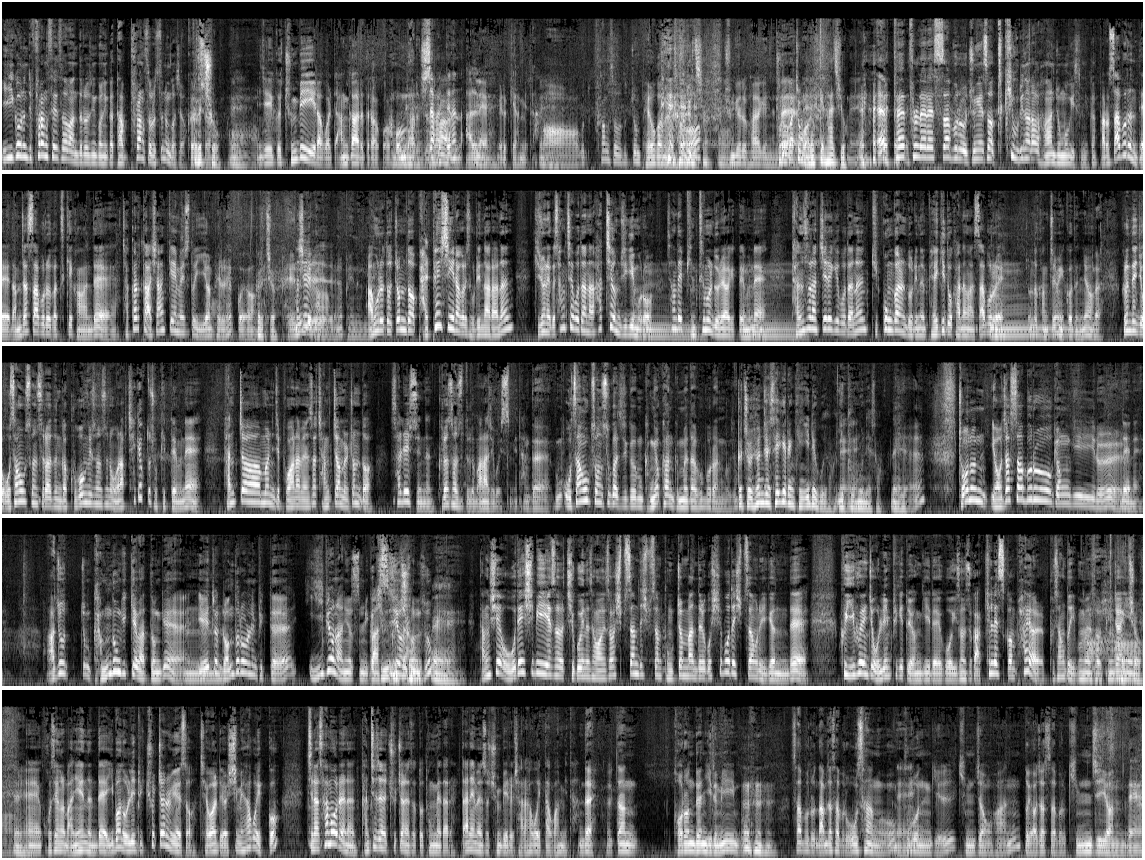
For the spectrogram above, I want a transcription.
이거는 이제 프랑스에서 만들어진 거니까 다 프랑스어를 쓰는 거죠. 그렇죠. 그렇죠. 네. 이제 그 준비라고 할 때 앙가르드라고 하고 앙가르드. 시작할 때는 알레 네. 이렇게 합니다. 네. 아, 프랑스어도 좀 배워가면서 그렇죠. 중계를 봐야겠는데. 불어가 좀 어렵긴 하죠. 네. 에페 플레레 사브르 중에서 특히 우리나라가 강한 종목이 있습니까? 바로 사브르인데 남자 사브르가 특히 강한데 자카르타 아시안 게임에서도 2연패를 했고요. 그렇죠. 사실 아무래도 좀 더 발펜싱이라 그래서 우리나라는 기존의 그 상체보다는 하체 움직임으로 음. 상대 빈틈을 노려하기 때문에 음. 단순한 찌르기보다는 뒷공간을 노리는 배기도 가능한 사브르에 음. 좀더 강점이 있거든요. 네. 그런데 이제 오상욱 선수라든가 구봉길 선수는 워낙 체격도 좋기 때문에 단점은 이제 보완하면서 장점을 좀 더 살릴 수 있는 그런 선수들도 많아지고 있습니다. 네. 오상욱 선수가 지금 강력한 금메달 후보라는 거죠? 그렇죠. 현재 세계 랭킹 1위고요. 네. 이 부분에서. 네. 예. 저는 여자 사브르 경기를 네네. 아주 좀 감동 깊게 봤던 게 음. 예전 런던 올림픽 때 이변 아니었습니까? 맞습니다. 김지현. 선수? 네. 네. 당시에 5대 12에서 지고 있는 상황에서 13대 13 동점 만들고 15대 13으로 이겼는데 그 이후에 이제 올림픽이 또 연기되고 이 선수가 아킬레스건 파열 부상도 입으면서 아, 굉장히 그렇죠. 네. 고생을 많이 했는데 이번 올림픽 출전을 위해서 재활도 열심히 하고 있고 지난 3월에는 단체전에 출전해서 또 동메달을 따내면서 준비를 잘 하고 있다고 합니다. 네, 일단 거론된 이름이 뭐 사브로 남자 사브로 오상우, 네. 구본길, 김정환, 또 여자 사브로 김지연. 네.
